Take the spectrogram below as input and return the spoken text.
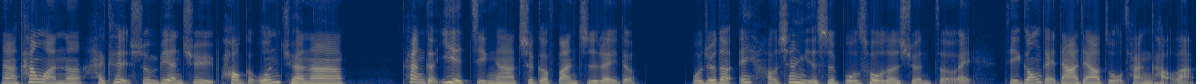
那看完呢，还可以顺便去泡个温泉啊，看个夜景啊，吃个饭之类的。我觉得哎、诶好像也是不错的选择哎，提供给大家做参考啦。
